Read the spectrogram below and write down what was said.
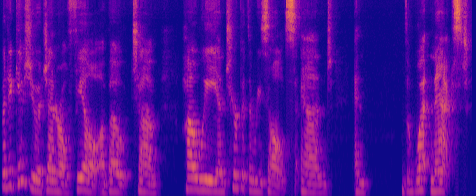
but it gives you a general feel about um, how we interpret the results and and the what next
